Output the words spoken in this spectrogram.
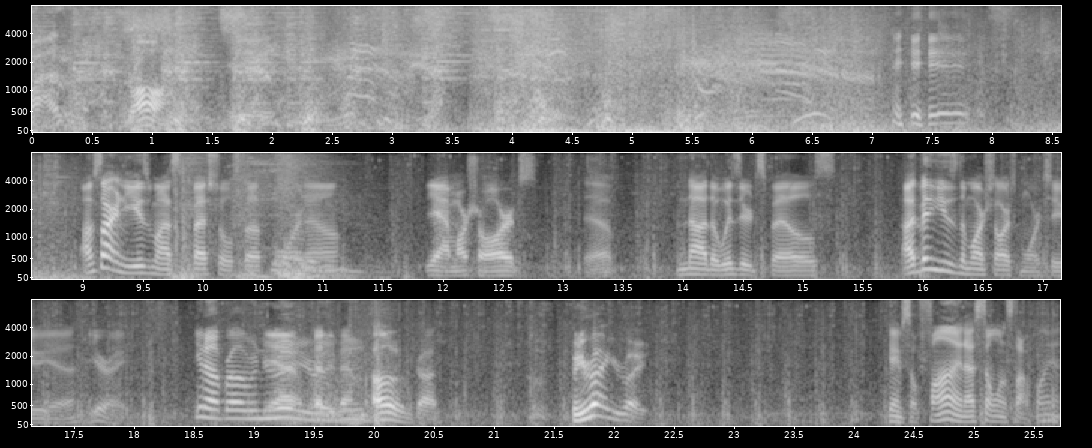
Wow, that's strong. I'm starting to use my special stuff more now. Yeah, martial arts. Yep. Nah, the wizard spells. I've been using the martial arts more too. Yeah, you're right. You know, bro, when you're Yeah, ready, you're than. Oh god. But you're right. You're right. Game's so fun. I still want to stop playing.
